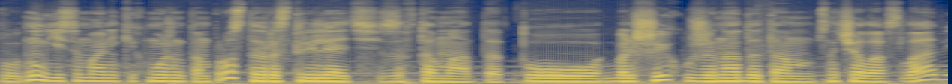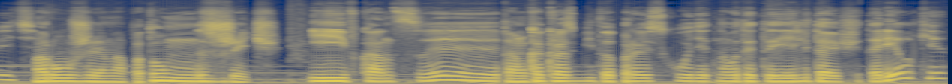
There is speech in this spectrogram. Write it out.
ну, если маленьких можно там просто расстрелять из автомата, то больших уже надо там сначала ослабить оружием, а потом сжечь. И в конце там как раз битва происходит на вот этой летающей тарелке.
